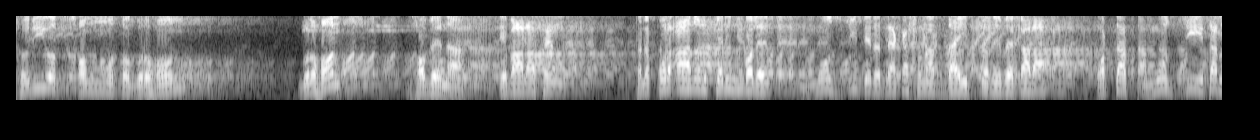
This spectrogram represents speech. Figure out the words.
শরীয়ত সম্মত গ্রহণ গ্রহণ হবে না। এবার আসেন, তাহলে কোরআনুল করিম বলে, মসজিদের দেখাশোনার দায়িত্ব নেবে কারা? অর্থাৎ মসজিদ আর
